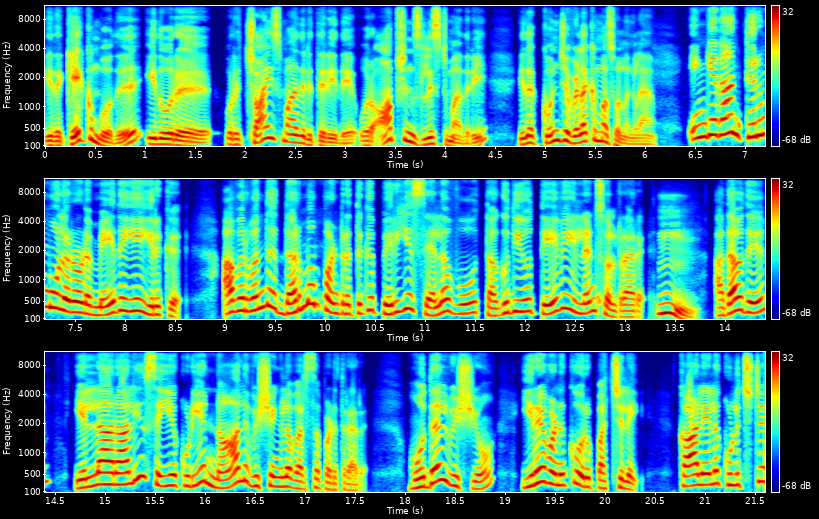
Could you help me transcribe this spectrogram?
இதை கேட்கும்போது இது ஒரு ஒரு சாய்ஸ் மாதிரி தெரியுதே ஒரு ஆப்ஷன்ஸ் லிஸ்ட் மாதிரி. இதை கொஞ்சம் விளக்கமா சொல்லுங்களேன். இங்கதான் திருமூலரோட மேதையே இருக்கு. அவர் வந்து தர்மம் பண்றதுக்கு பெரிய செலவோ தகுதியோ தேவையில்லைன்னு சொல்றாரு. அதாவது எல்லாராலையும் செய்யக்கூடிய நாலு விஷயங்களை வருஷப்படுத்துறாரு முதல் விஷயம் இறைவனுக்கு ஒரு பச்சிலை. காலையில குளிச்சுட்டு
